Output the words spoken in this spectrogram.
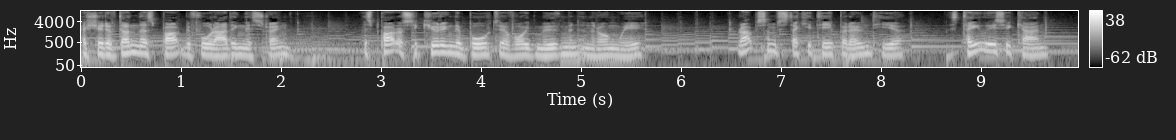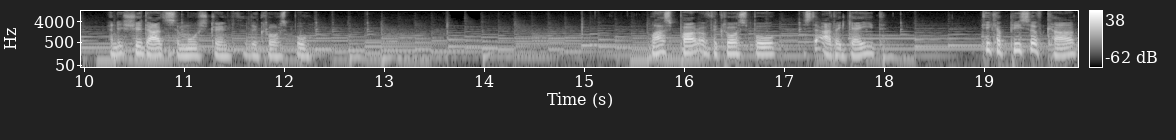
I should have done this part before adding the string. As part of securing the bow to avoid movement in the wrong way. Wrap some sticky tape around here as tightly as you can and it should add some more strength to the crossbow. Last part of the crossbow is to add a guide. Take a piece of card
